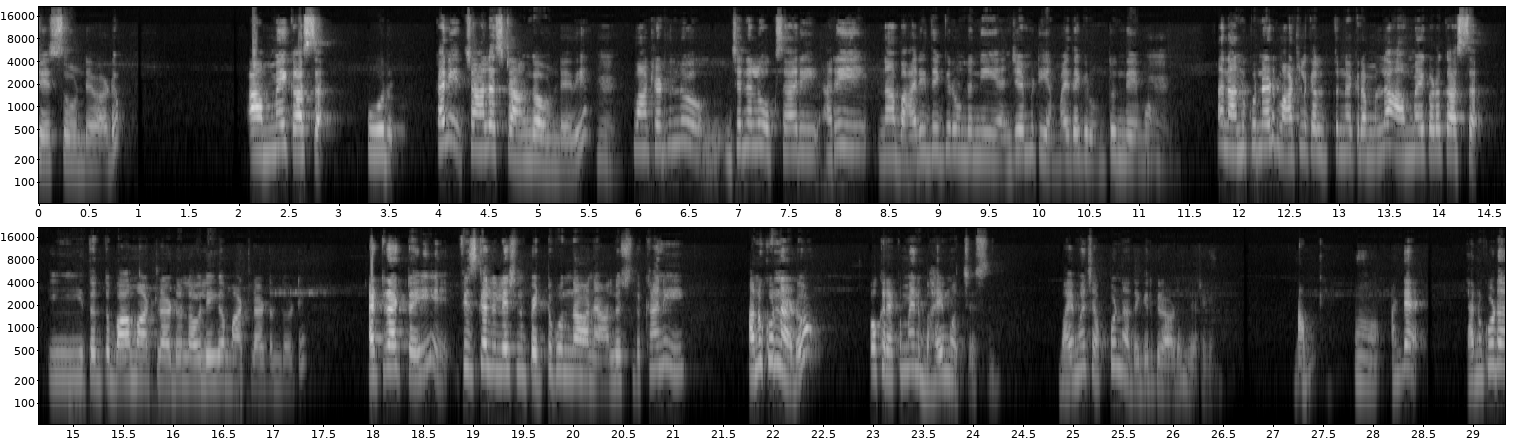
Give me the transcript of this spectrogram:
చేస్తూ ఉండేవాడు. ఆ అమ్మాయి కాస్త పూర్ కానీ చాలా స్ట్రాంగ్గా ఉండేది. మాట్లాడుతుంటే జనాలు ఒకసారి అరే నా భార్య దగ్గర ఉండని ఎంజాయ్మెంట్ ఈ అమ్మాయి దగ్గర ఉంటుందేమో అని అనుకున్నాడు మాటలు కలుపుతున్న క్రమంలో ఆ అమ్మాయి కూడా కాస్త ఈ ఇతనితో బాగా మాట్లాడడం లవ్లీగా మాట్లాడడం తోటి అట్రాక్ట్ అయ్యి ఫిజికల్ రిలేషన్ పెట్టుకుందాం అనే ఆలోచన కానీ అనుకున్నాడు. ఒక రకమైన భయం వచ్చేసింది. భయం వచ్చి అప్పుడు నా దగ్గరికి రావడం జరిగింది. అంటే తను కూడా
